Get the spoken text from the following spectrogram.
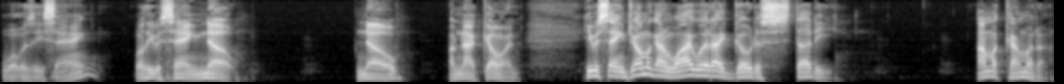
what was he saying? Well, he was saying, no, no, I'm not going. He was saying, Joe Magan, why would I go to study? I'm a Camara.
